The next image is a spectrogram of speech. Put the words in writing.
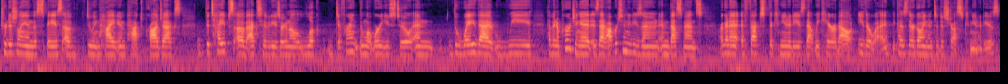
traditionally in the space of doing high impact projects, the types of activities are going to look different than what we're used to and the way that we have been approaching it is that opportunity zone investments are going to affect the communities that we care about either way because they're going into distressed communities.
